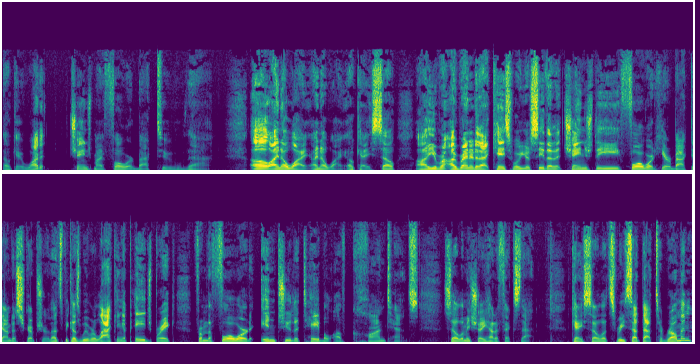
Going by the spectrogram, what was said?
Okay, why did change my forward back to that. Oh, I know why. I know why. Okay, so uh, you I ran into that case where you'll see that it changed the forward here back down to scripture. That's because we were lacking a page break from the forward into the table of contents. So let me show you how to fix that. Okay, so let's reset that to Roman.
